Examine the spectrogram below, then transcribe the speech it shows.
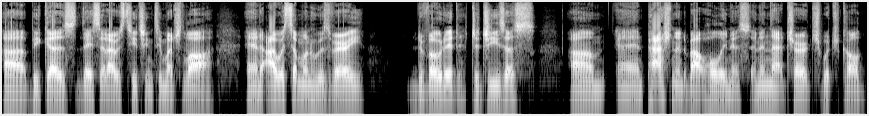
uh, because they said I was teaching too much law. And I was someone who was very devoted to Jesus um, and passionate about holiness. And in that church, which called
